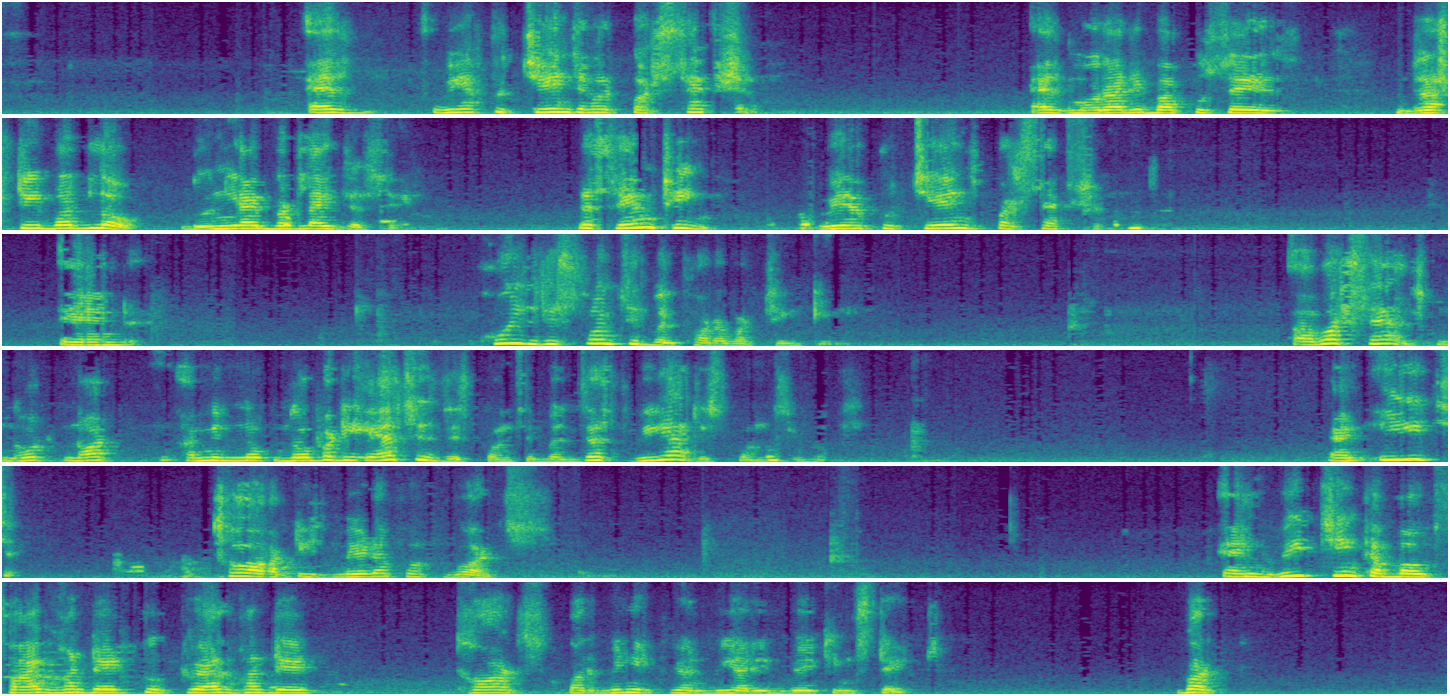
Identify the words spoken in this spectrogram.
as we have to change our perception. As Morari Bapu says, drashti badlo, dunya badlai jase. The same thing. We have to change perception. And who is responsible for our thinking? Uh, ourselves, not, not I mean, no, nobody else is responsible, just we are responsible. And each thought is made up of words. And we think about 500 to 1200 thoughts per minute when we are in waking state. But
